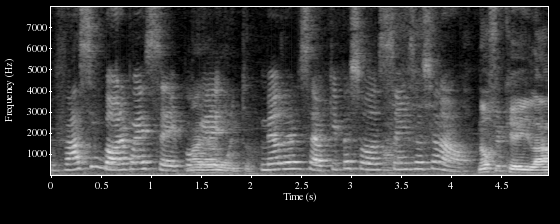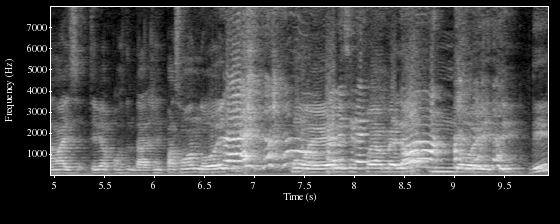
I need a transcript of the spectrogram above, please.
Vá-se embora conhecer, porque. Valeu muito. Meu Deus do céu, que pessoa sensacional. Não fiquei lá, mas tive a oportunidade. A gente passou uma noite É. com eles e foi a melhor Ah. noite de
